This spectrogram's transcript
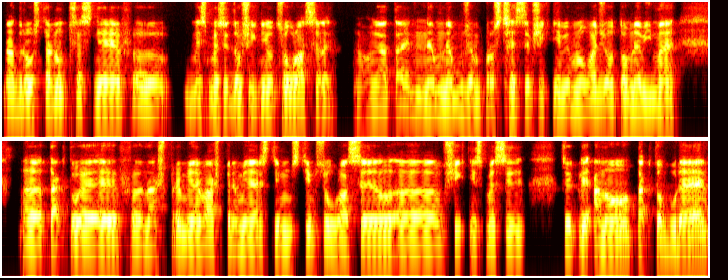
na druhou stranu přesně, eh, my jsme si to všichni odsouhlasili. Jo? Já tady ne, nemůžem prostě se všichni vymlouvat, že o tom nevíme, tak to je. Náš premiér, váš premiér s tím, s tím souhlasil. Eh, všichni jsme si řekli, ano, tak to bude.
